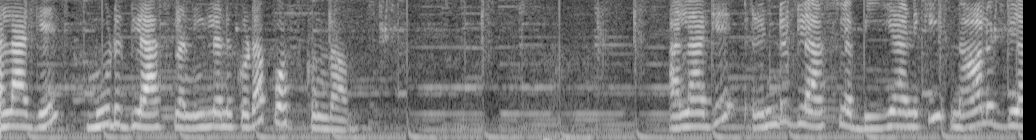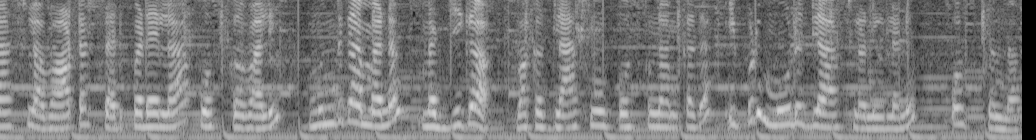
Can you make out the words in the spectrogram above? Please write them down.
అలాగే మూడు గ్లాసుల నీళ్ళని కూడా పోసుకుందాం. అలాగే రెండు గ్లాసుల బియ్యానికి నాలుగు గ్లాసుల వాటర్ సరిపడేలా పోసుకోవాలి. ముందుగా మనం మజ్జిగ ఒక గ్లాసు నీళ్ళు పోసుకున్నాం కదా ఇప్పుడు మూడు గ్లాసుల నీళ్ళను పోసుకుందాం.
